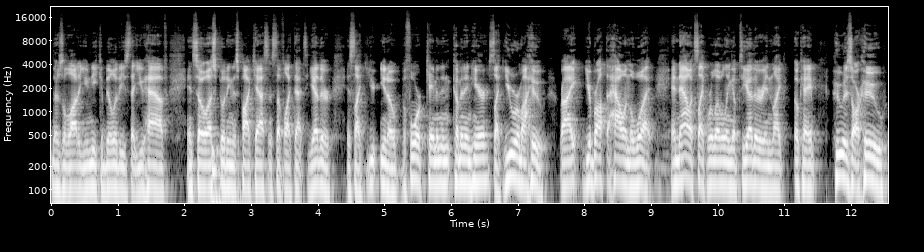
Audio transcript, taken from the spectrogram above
there's a lot of unique abilities that you have, and so us building this podcast and stuff like that together, it's like you you know before coming in coming in here, it's like you were my who, right? You brought the how and the what, and now it's like we're leveling up together and like okay, who is our who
